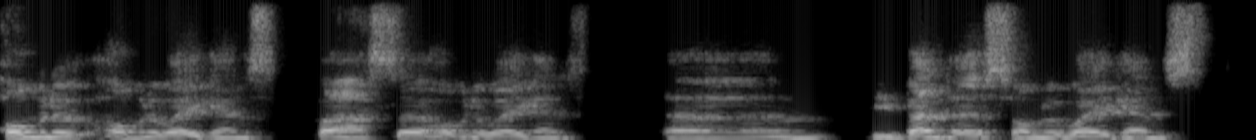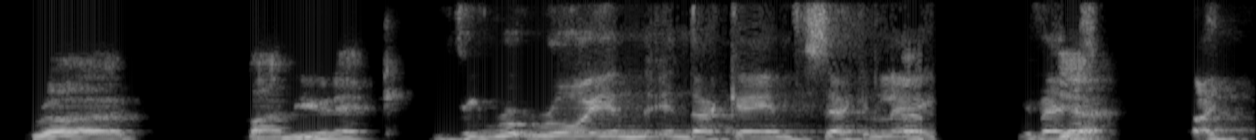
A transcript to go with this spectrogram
home, and, home and away against Barca, home and away against um, Juventus, home and away against uh, Bayern Munich. I think Roy in, in that game, the second leg, Juventus, yeah. I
